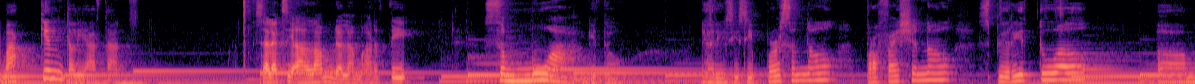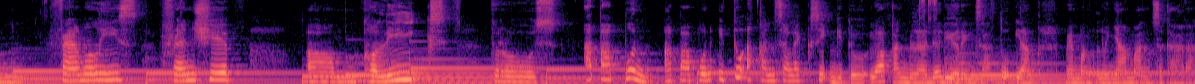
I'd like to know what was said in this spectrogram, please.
makin kelihatan. Seleksi alam dalam arti semua gitu. Dari sisi personal professional spiritual families friendship um, colleagues terus apa pun apa pun itu akan seleksi gitu. Lo akan berada di ring satu yang memang lo nyaman sekarang.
